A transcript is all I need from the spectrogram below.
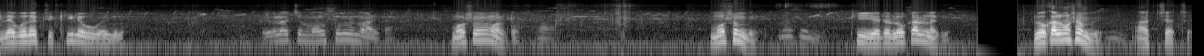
লেবু দেখছি। কি লেবু এগুলো? এগুলো হচ্ছে মৌসুমি মালটা। মৌসুমি মালটা? হ্যাঁ। মৌসুম্বি? মৌসুমি কি এটা লোকাল নাকি? লোকাল মৌসুম্বি? আচ্ছা আচ্ছা।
